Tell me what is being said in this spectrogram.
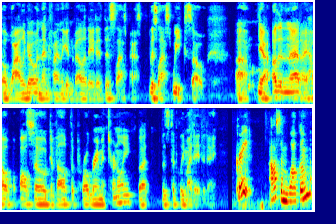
a while ago and then finally getting validated this last past this last week. So, uh, yeah, other than that, I help also develop the program internally, but this is typically my day to day. Great. Awesome. Welcome.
